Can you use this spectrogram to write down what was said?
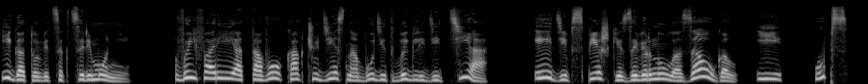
и готовиться к церемонии. В эйфории от того, как чудесно будет выглядеть Тиа, Эдди в спешке завернула за угол и... Упс!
